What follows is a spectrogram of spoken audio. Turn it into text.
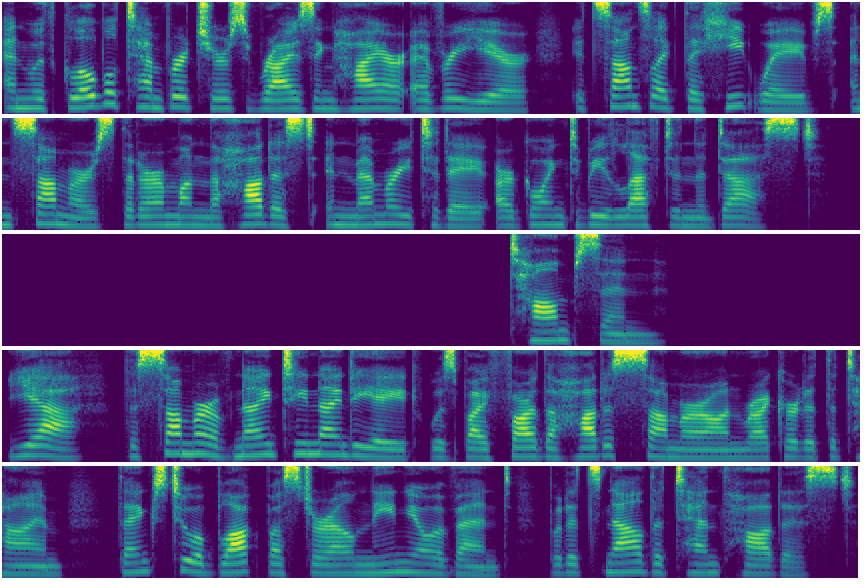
And with global temperatures rising higher every year, it sounds like the heat waves and summers that are among the hottest in memory today are going to be left in the dust. Thompson. Yeah, the summer of 1998 was by far the hottest summer on record at the time, thanks to a blockbuster El Nino event, but it's now the 10th hottest.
